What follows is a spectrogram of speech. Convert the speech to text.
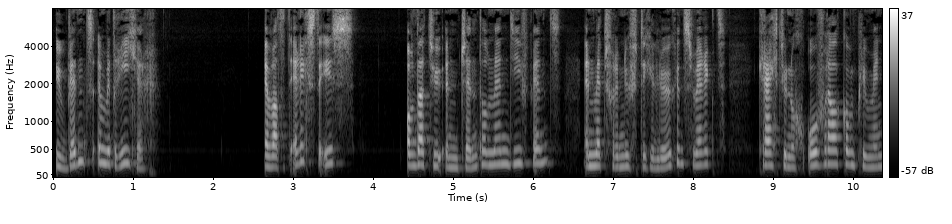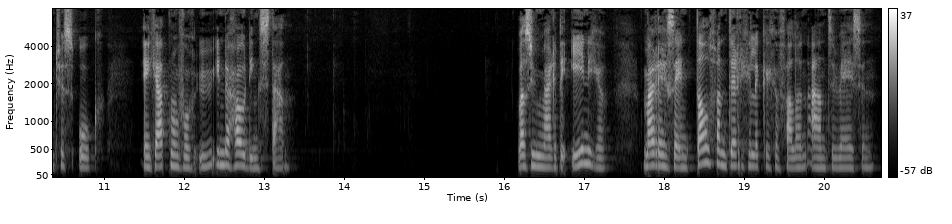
u bent een bedrieger. En wat het ergste is, omdat u een gentleman-dief bent en met vernuftige leugens werkt, krijgt u nog overal complimentjes ook en gaat men voor u in de houding staan. Was u maar de enige, maar er zijn tal van dergelijke gevallen aan te wijzen.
